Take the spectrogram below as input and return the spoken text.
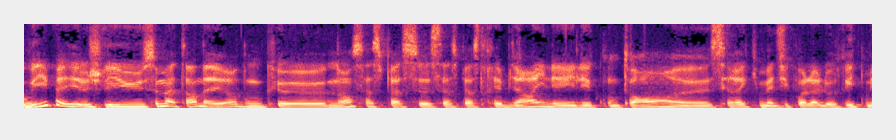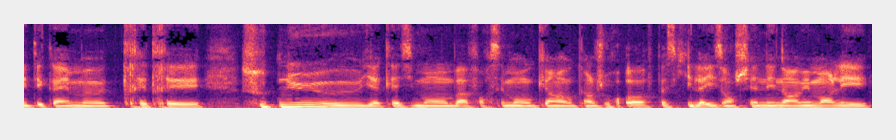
Oui, bah, je l'ai eu ce matin d'ailleurs, donc euh, non, ça se passe, ça se passe très bien. Il est, content. Euh, c'est vrai qu'il m'a dit que voilà, le rythme était quand même euh, très très soutenu. Il y a quasiment, bah, forcément aucun aucun jour off parce qu'il là ils enchaînent énormément les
